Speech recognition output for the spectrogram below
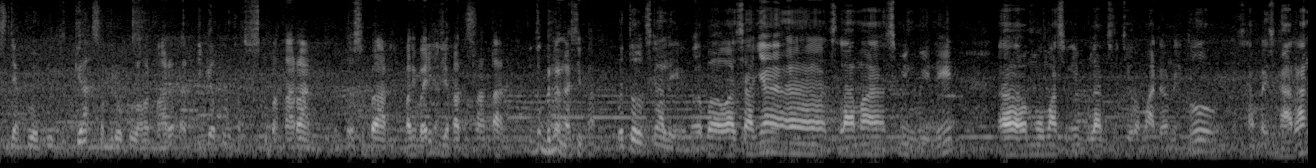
sejak 23 sampai 28 Maret ada 30 kasus kebakaran tersebar paling banyak di Jakarta Selatan. Itu benar nggak sih Pak? Betul sekali, bahwasanya eh, selama seminggu ini eh, memasuki bulan suci Ramadan itu sampai sekarang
